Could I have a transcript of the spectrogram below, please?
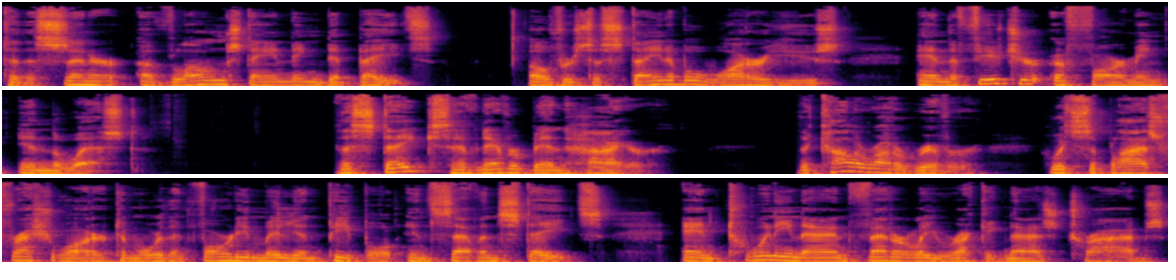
to the center of long standing debates over sustainable water use and the future of farming in the West. The stakes have never been higher. The Colorado River, which supplies fresh water to more than 40 million people in seven states and 29 federally recognized tribes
